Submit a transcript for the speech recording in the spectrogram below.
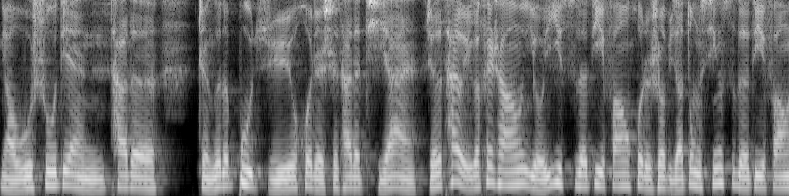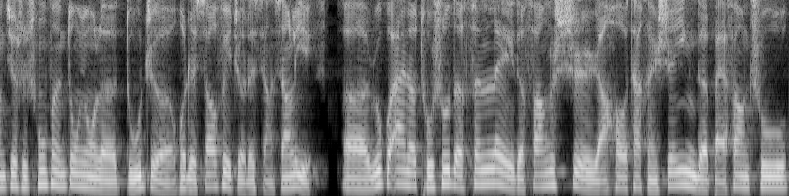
鸟屋书店，它的。整个的布局或者是它的提案，觉得它有一个非常有意思的地方，或者说比较动心思的地方，就是充分动用了读者或者消费者的想象力。呃，如果按照图书的分类的方式，然后它很生硬的摆放出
